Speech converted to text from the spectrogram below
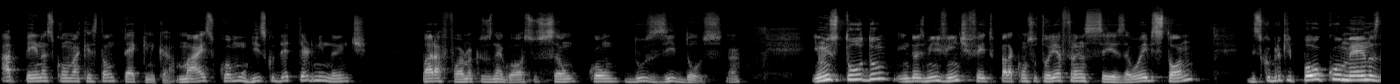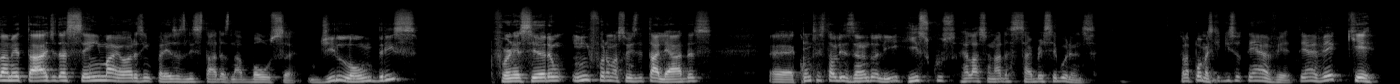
apenas como uma questão técnica, mas como um risco determinante para a forma que os negócios são conduzidos. né? E um estudo, em 2020, feito pela consultoria francesa Wavestone, descobriu que pouco menos da metade das 100 maiores empresas listadas na Bolsa de Londres forneceram informações detalhadas, eh, contextualizando ali riscos relacionados à cibersegurança. Fala, pô, mas o que, que isso tem a ver? Tem a ver que,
